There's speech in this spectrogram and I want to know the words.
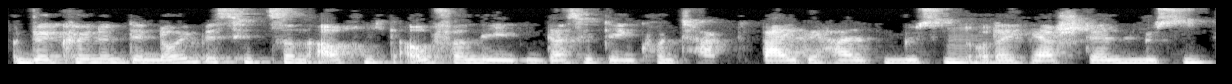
Und wir können den Neubesitzern auch nicht auferlegen, dass sie den Kontakt beibehalten müssen mhm. oder herstellen müssen.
